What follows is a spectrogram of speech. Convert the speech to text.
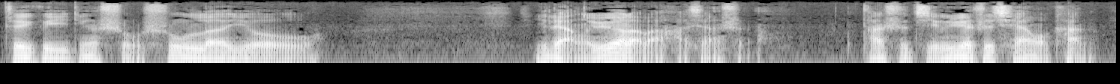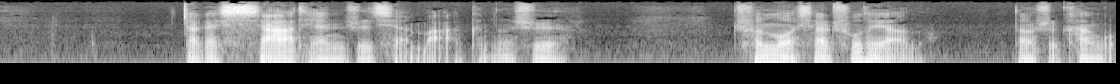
这个已经手术了有一两个月了吧，好像是，他是几个月之前我看的，大概夏天之前吧，可能是春末夏初的样子，当时看过。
